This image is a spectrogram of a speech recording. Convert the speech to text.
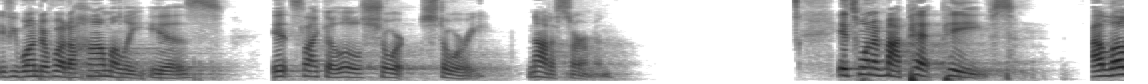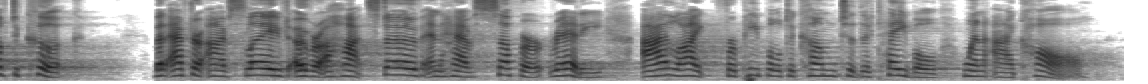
if you wonder what a homily is, it's like a little short story, not a sermon. It's one of my pet peeves. I love to cook, but after I've slaved over a hot stove and have supper ready, I like for people to come to the table when I call.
